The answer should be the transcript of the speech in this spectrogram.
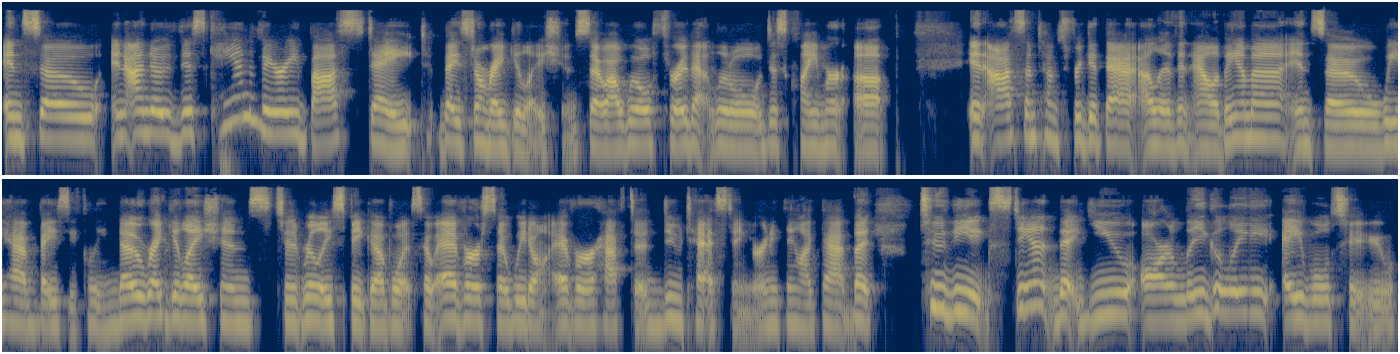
And so and I know this can vary by state based on regulation. So I will throw that little disclaimer up and I sometimes forget that I live in Alabama. And so we have basically no regulations to really speak of whatsoever. So we don't ever have to do testing or anything like that. But to the extent that you are legally able to,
